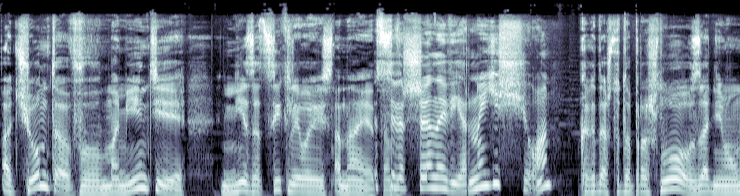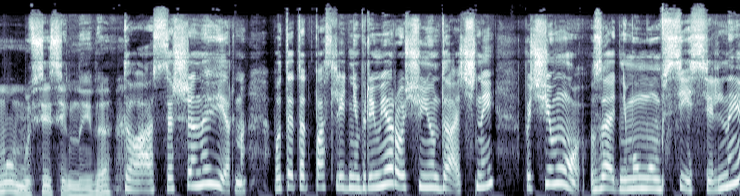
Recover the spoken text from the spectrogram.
о чем-то в моменте, не зацикливаясь на этом. Совершенно верно. Еще когда что-то прошло, задним умом мы все сильны, да? Да, совершенно верно. Вот этот последний пример очень удачный. Почему задним умом все сильны?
